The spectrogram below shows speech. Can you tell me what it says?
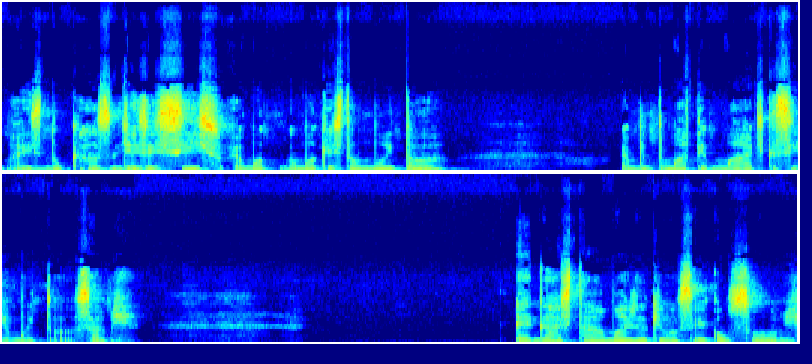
Mas no caso de exercício é uma, uma questão muito é muito matemática, assim, é muito, sabe? É gastar mais do que você consome.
